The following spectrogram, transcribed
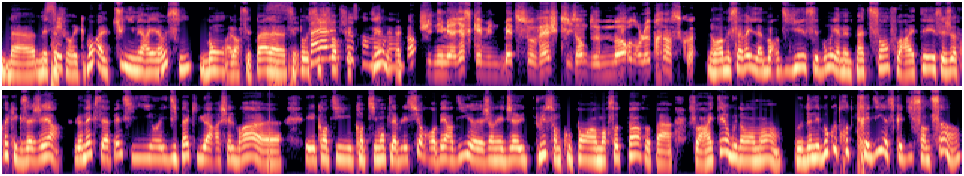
Bah, métaphoriquement, elle tue Nymeria aussi. Bon, alors c'est pas, c'est C'est pas aussi pas la même fort que chose, quand tu dis, on même, hein. Puis c'est quand même une bête sauvage qui vient de mordre le prince, quoi. Non, mais ça va, il l'a mordillé, c'est bon, il y a même pas de sang, faut arrêter. C'est Geoffrey qui exagère. Le mec, c'est à peine s'il il dit pas qu'il lui a arraché le bras. euh, et quand il quand il monte la blessure, Robert dit euh, j'en ai déjà eu de plus en me coupant un morceau de pain. Faut pas, faut arrêter au bout d'un moment. Vous donnez beaucoup trop de crédit à ce que dit Sansa. Hein.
